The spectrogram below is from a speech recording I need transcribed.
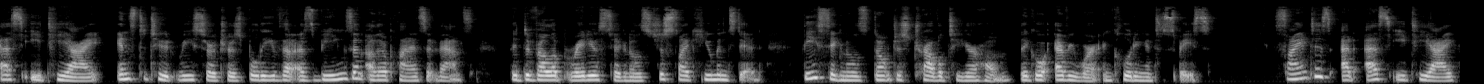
SETI Institute researchers believe that as beings on other planets advance, they develop radio signals just like humans did. These signals don't just travel to your home, they go everywhere, including into space. Scientists at SETI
